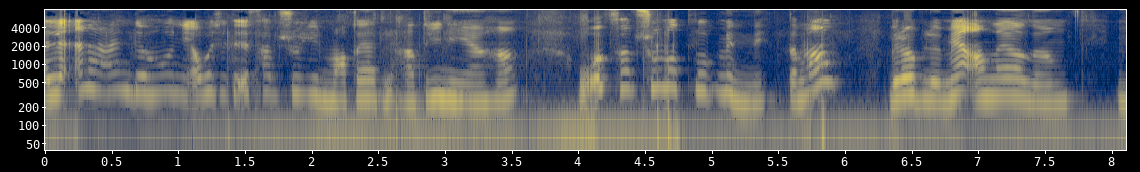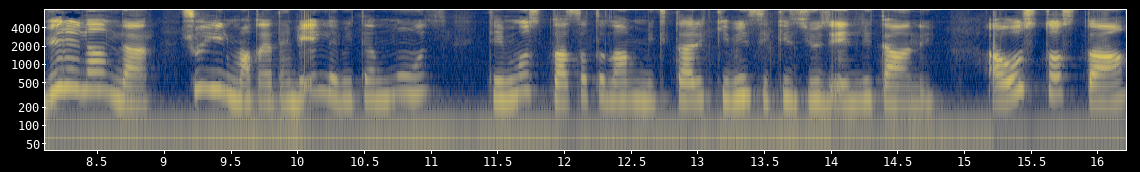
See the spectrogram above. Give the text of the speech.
هلا أنا عندي هون أول شيء بدي أفهم شو هي المعطيات اللي عاطيني إياها وأفهم شو مطلوب مني تمام problemi anlayalım verilenler شو هي المعطيات يعني بيقول لي بتموز Temmuz'da satılan miktar 2850 tane. Ağustos'ta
